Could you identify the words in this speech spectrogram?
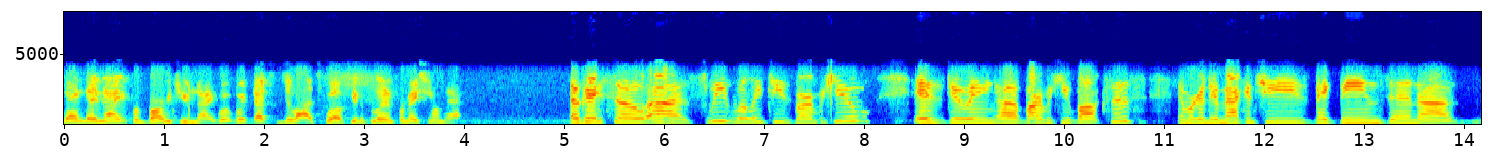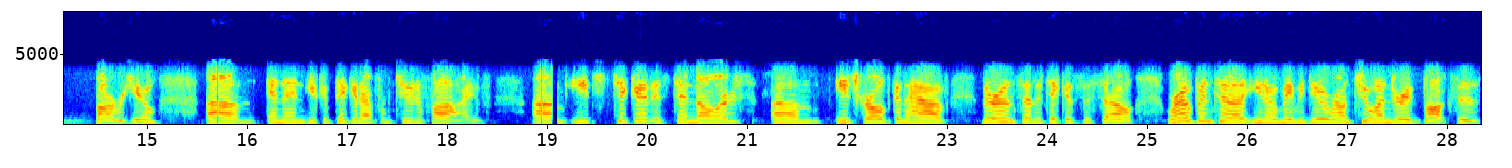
Sunday night for barbecue night. What, what, that's July 12th. Give us a little information on that. Okay, so uh, Sweet Willie T's Barbecue is doing uh, barbecue boxes, and we're gonna do mac and cheese, baked beans, and uh, barbecue. Um, and then you can pick it up from two to five. Um, each ticket is ten dollars. Um, each girl's gonna have their own set of tickets to sell. We're hoping to, you know, maybe do around 200 boxes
